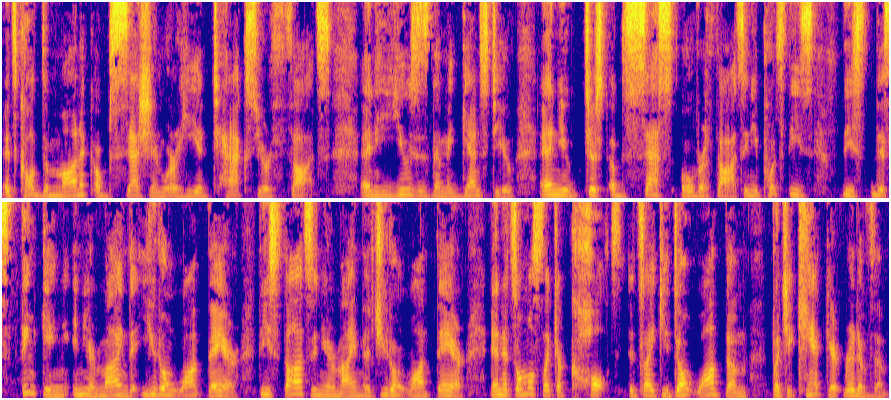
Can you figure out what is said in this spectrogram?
It's called demonic obsession, where he attacks your thoughts and he uses them against you, and you just obsess over thoughts, and he puts these these this thinking in your mind that you don't want there, these thoughts in your mind that you don't want there, and it's almost like a cult. It's like you don't want them, but you can't get rid of them.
